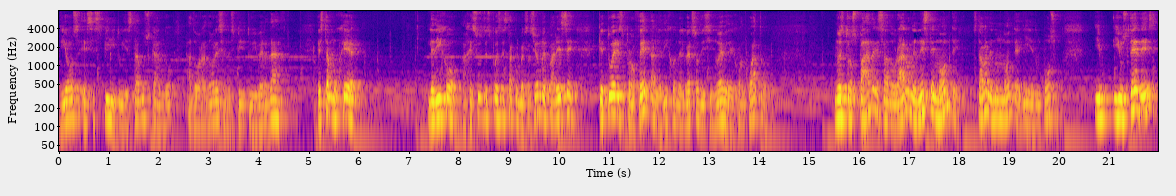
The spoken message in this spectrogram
Dios es espíritu y está buscando adoradores en espíritu y verdad. Esta mujer le dijo a Jesús después de esta conversación, me parece que tú eres profeta, le dijo en el verso 19 de Juan 4. Nuestros padres adoraron en este monte, estaban en un monte allí, en un pozo. Y, ustedes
